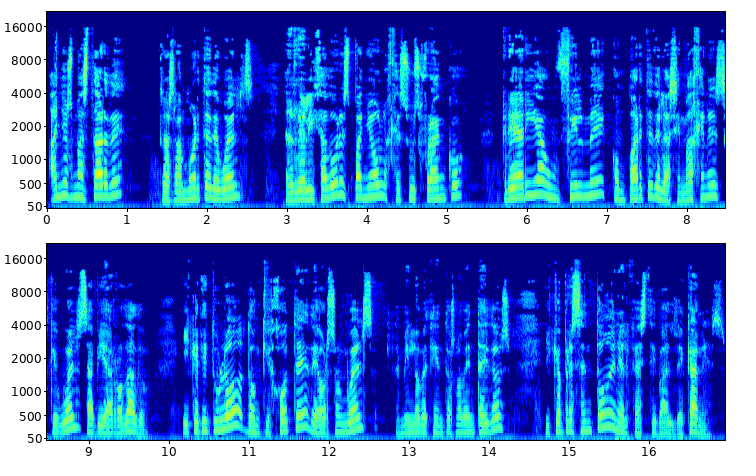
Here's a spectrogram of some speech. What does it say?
Años más tarde, tras la muerte de Wells, el realizador español Jesús Franco crearía un filme con parte de las imágenes que Wells había rodado y que tituló Don Quijote de Orson Welles de 1992 y que presentó en el Festival de Cannes.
